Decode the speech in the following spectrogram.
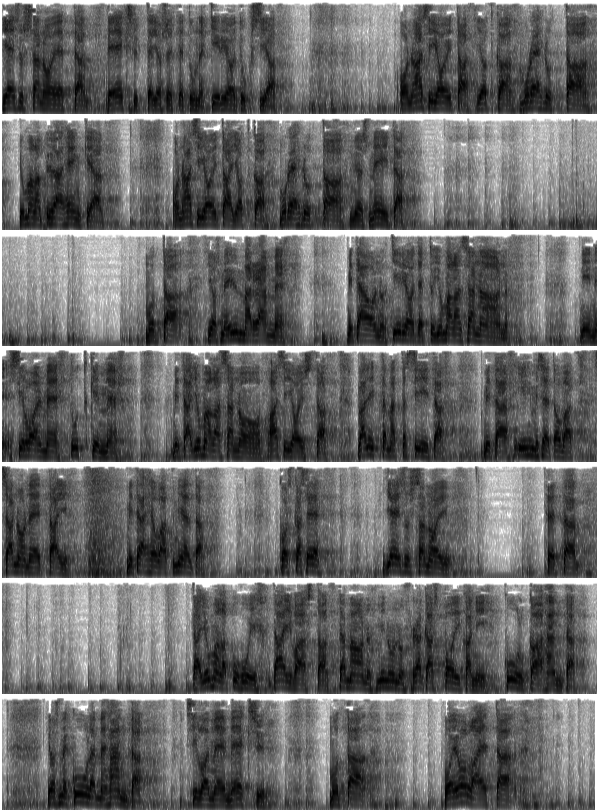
Jeesus sanoi, että te eksytte, jos ette tunne kirjoituksia. On asioita, jotka murehduttaa Jumalan pyhää henkeä. On asioita, jotka murehduttaa myös meitä. Mutta jos me ymmärrämme, mitä on kirjoitettu Jumalan sanaan, niin silloin me tutkimme, mitä Jumala sanoo asioista, välittämättä siitä, mitä ihmiset ovat sanoneet tai mitä he ovat mieltä. Koska se Jeesus sanoi, että tai Jumala puhui taivaasta, tämä on minun rakas poikani, kuulkaa häntä. Jos me kuulemme häntä, silloin me emme eksy. Mutta voi olla, että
